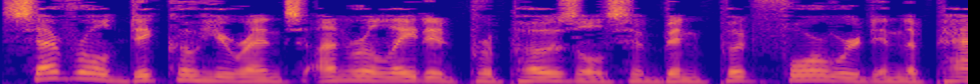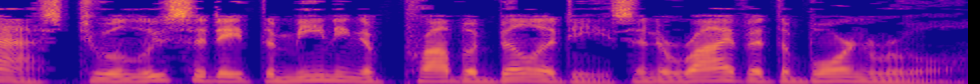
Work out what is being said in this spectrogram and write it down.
Several decoherence unrelated proposals have been put forward in the past to elucidate the meaning of probabilities and arrive at the Born rule.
